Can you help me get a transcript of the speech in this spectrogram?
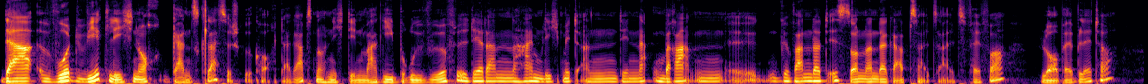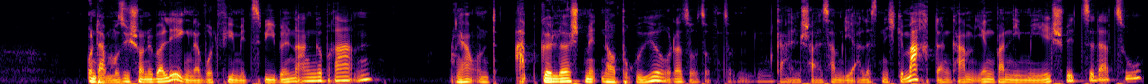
da wurde wirklich noch ganz klassisch gekocht. Da gab es noch nicht den Maggi-Brühwürfel, der dann heimlich mit an den Nackenbraten äh, gewandert ist, sondern da gab es halt Salz, Pfeffer, Lorbeerblätter. Und da muss ich schon überlegen, da wurde viel mit Zwiebeln angebraten. Ja, und abgelöscht mit einer Brühe oder so, so, so einen geilen Scheiß haben die alles nicht gemacht. Dann kam irgendwann die Mehlschwitze dazu.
